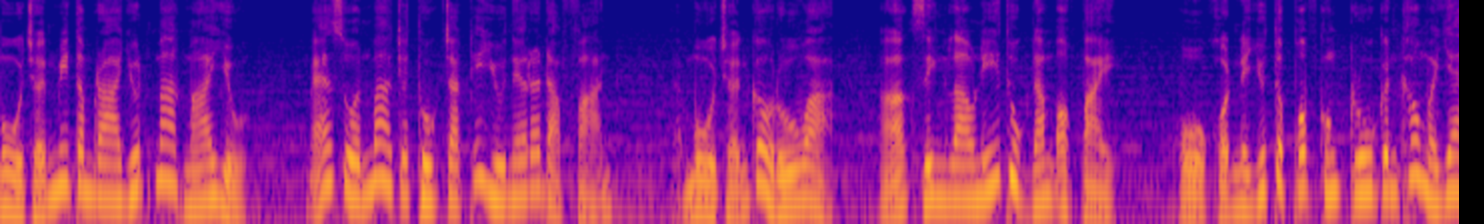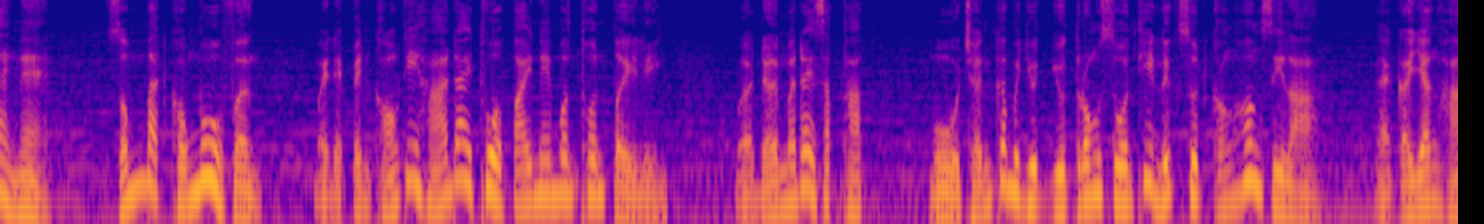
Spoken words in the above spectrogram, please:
มู่เฉินมีตำรายุทธมากมายอยู่ แม้ส่วนมากจะถูกจัดให้อยู่ในระดับฝาน แต่มู่เฉินก็รู้ว่า หากสิ่งเหล่านี้ถูกนำออกไป ผู้คนในยุทธภพของกรูกันเข้ามาแย่งแน่ สมบัติของมู่เฟิงไม่ได้เป็นของที่หาได้ทั่วไปในมณฑลเป่ยหลิง เมื่อเดินมาได้สักพัก มู่เฉินก็มาหยุดอยู่ตรงส่วนที่ลึกสุดของห้องศิลา แต่ก็ยังหา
